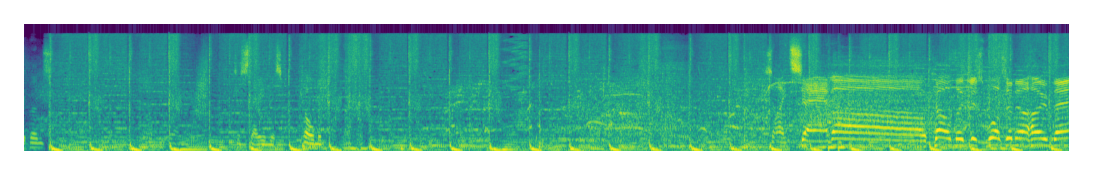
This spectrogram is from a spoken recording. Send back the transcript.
Ribbons to stay in this Coleman. Zaytsev, oh, Coleman just wasn't at home there.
